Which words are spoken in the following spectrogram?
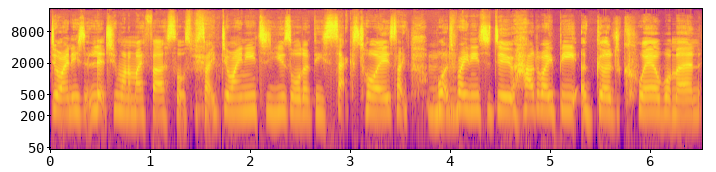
do I need to literally one of my first thoughts was like, do I need to use all of these sex toys? Like, what do I need to do? How do I be a good queer woman?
